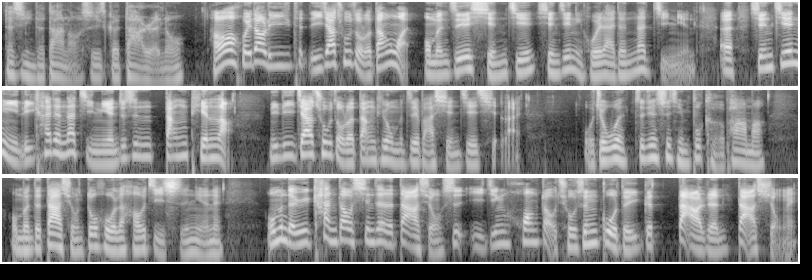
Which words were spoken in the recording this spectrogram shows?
但是你的大脑是一个大人哦。好，回到离离家出走的当晚，我们直接衔接衔接你回来的那几年，呃，衔接你离开的那几年，就是当天啦。你离家出走的当天，我们直接把它衔接起来。我就问这件事情不可怕吗？我们的大雄多活了好几十年呢，我们等于看到现在的大雄是已经荒岛求生过的一个大人大雄诶，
